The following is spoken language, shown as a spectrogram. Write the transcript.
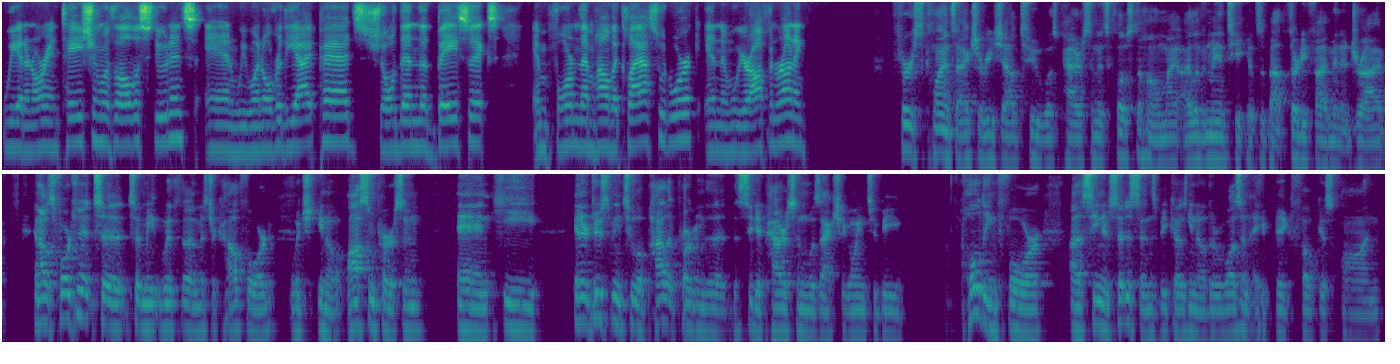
We had an orientation with all the students, and we went over the iPads, showed them the basics, informed them how the class would work, and then we were off and running first clients I actually reached out to was Patterson. It's close to home. I, I live in Manteca. It's about 35 minute drive. And I was fortunate to, to meet with uh, Mr. Kyle Ford, which, you know, awesome person. And he introduced me to a pilot program that the city of Patterson was actually going to be holding for uh, senior citizens because you know there wasn't a big focus on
